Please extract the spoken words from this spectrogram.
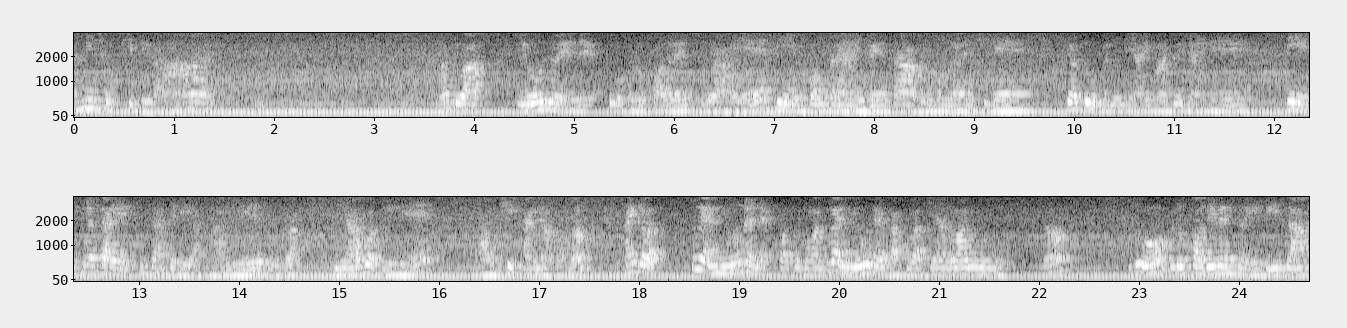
အမြင့်ချုပ်ဖြစ်ပေးပါတဲ့နော်သူက မျိုးနွယ်နဲ့သူ့ကိုဘယ်လိုခေါ်တယ်လဲဆိုတာရယ်ပြီးရင်ပုံသဏ္ဍာန်ရွယ်စားဘယ်လိုပုံသဏ္ဍာန်ရှိတယ်ပြောသူ့ကိုဘယ်လိုနေရာတွေမှာတွေ့နိုင်လဲပြီးရင်ငှက်တိုက်ရဲ့ထူးခြားချက်တွေကဘာတွေလဲဆိုတော့ဇရာဘွက်ကလေးနဲ့အောင်ဖြည့်ခိုင်းတာပေါ့နော်အဲ့တော့သူ့ရဲ့မျိုးနွယ်နဲ့ခေါ်ဆိုတော့သူ့ရဲ့မျိုးနွယ်ကသူကပြန်လွှားမျိုးနွယ်နော်သူ့ကိုဘယ်လိုခေါ်သေးလဲဆိုရင်လေးစား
